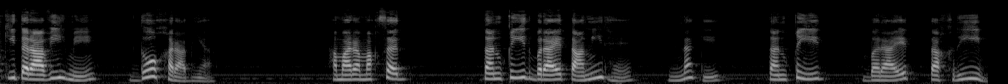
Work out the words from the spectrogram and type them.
की तरावीह में दो खराबियाँ। हमारा मकसद तनकीद बरए तामीर है, न कि तनकीद बरए तकरीब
